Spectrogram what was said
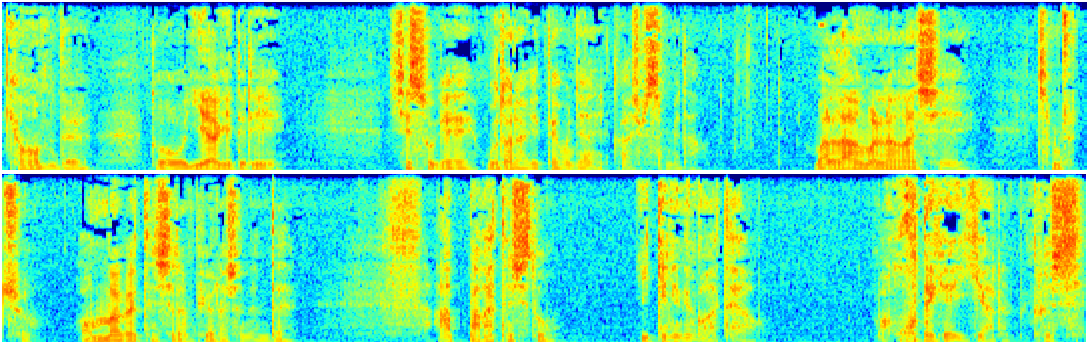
경험들, 또 이야기들이 시 속에 묻어나기 때문이 아닐까 싶습니다. 말랑말랑한 시, 참 좋죠. 엄마 같은 시란 표현하셨는데, 아빠 같은 시도 있긴 있는 것 같아요. 막 호되게 얘기하는 그런 시.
